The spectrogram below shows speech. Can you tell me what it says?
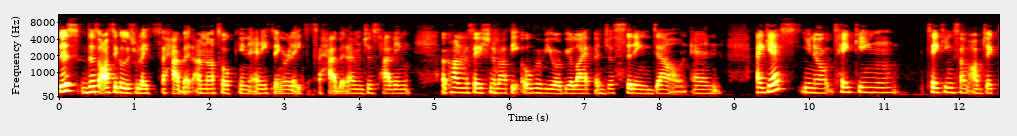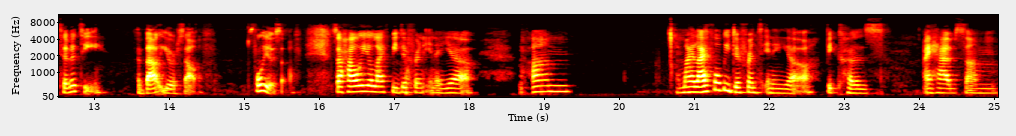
This this article is related to habit. I'm not talking anything related to habit. I'm just having a conversation about the overview of your life and just sitting down and I guess, you know, taking taking some objectivity about yourself for yourself. So how will your life be different in a year? Um, my life will be different in a year because I have some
